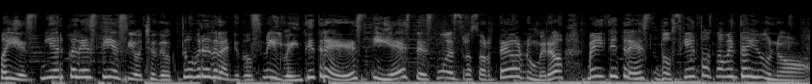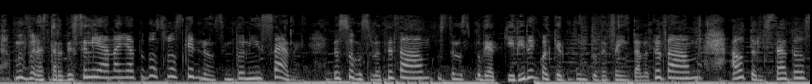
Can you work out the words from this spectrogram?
Hoy es miércoles 18 de octubre del año 2023 y este es nuestro sorteo número 23291. Muy buenas tardes, Eliana, y a todos los que nos sintonizan. Los juegos Lote Dom, usted los puede adquirir en cualquier punto de venta Lote Dom, autorizados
